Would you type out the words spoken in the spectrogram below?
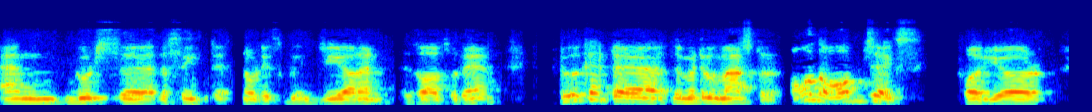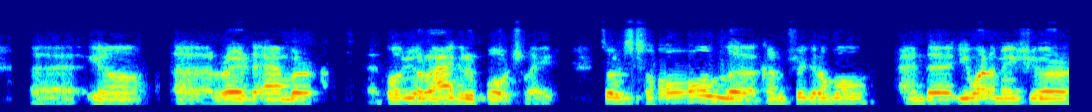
and goods uh, receipt notice GRN is also there. If you look at uh, the material master, all the objects for your, uh, you know, uh, red, amber, for your RAG reports, right? So it's all configurable, and uh, you want to make sure,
